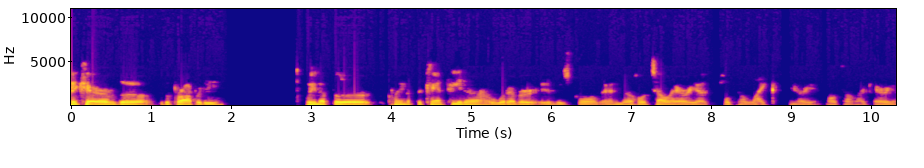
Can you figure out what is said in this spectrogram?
take care of the the property, clean up the clean up the cantina or whatever it was called, and the hotel area, hotel like area, hotel like area,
